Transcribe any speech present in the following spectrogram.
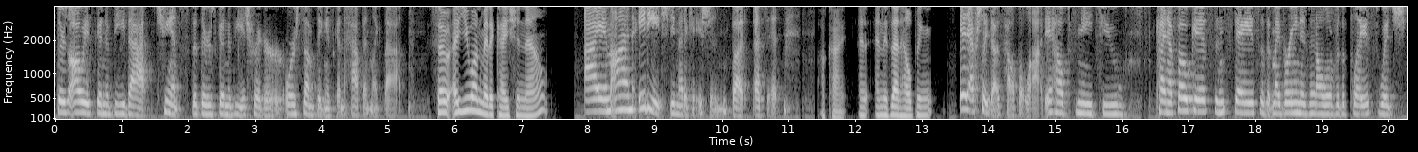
there's always going to be that chance that there's going to be a trigger or something is going to happen like that. So, are you on medication now? I am on ADHD medication, but that's it. Okay. And and is that helping? It actually does help a lot. It helps me to kind of focus and stay so that my brain isn't all over the place, which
